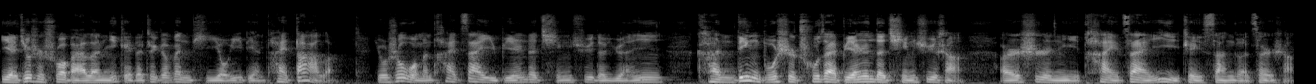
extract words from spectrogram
也就是说白了，你给的这个问题有一点太大了。有时候我们太在意别人的情绪的原因，肯定不是出在别人的情绪上，而是你太在意这三个字儿上。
